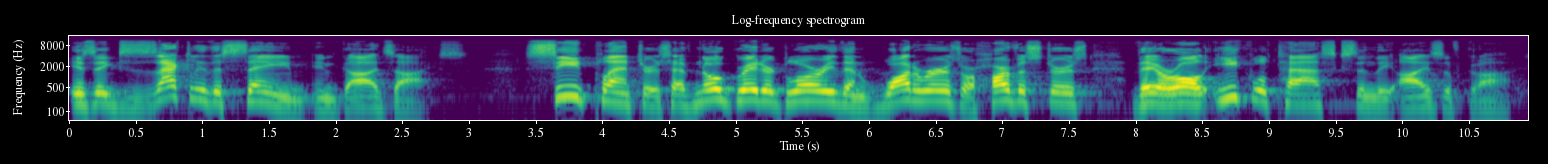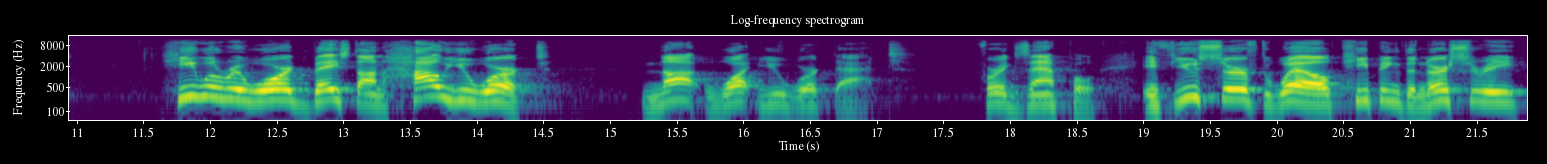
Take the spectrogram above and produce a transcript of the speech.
is exactly the same in God's eyes. Seed planters have no greater glory than waterers or harvesters. They are all equal tasks in the eyes of God. He will reward based on how you worked, not what you worked at. For example, if you served well keeping the nursery,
